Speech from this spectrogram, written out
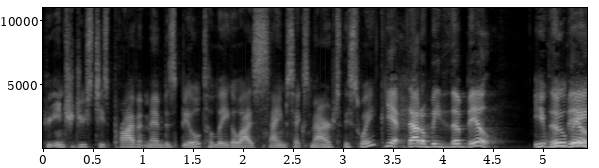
who introduced his private members' bill to legalise same sex marriage this week. Yep, that'll be the bill. It The will bill.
